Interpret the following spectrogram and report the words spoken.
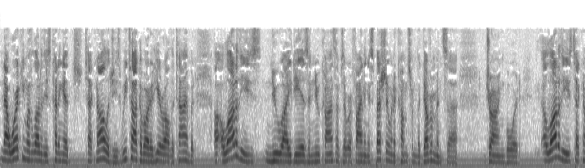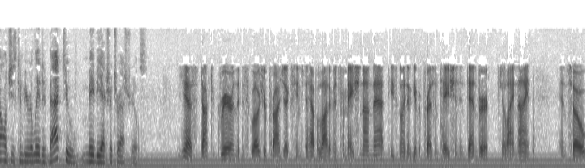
now, working with a lot of these cutting edge technologies, we talk about it here all the time, but a, lot of these new ideas and new concepts that we're finding, especially when it comes from the government's uh, drawing board, a lot of these technologies can be related back to maybe extraterrestrials. Yes, Dr. Greer and the Disclosure Project seems to have a lot of information on that. He's going to give a presentation in Denver July 9th. And so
